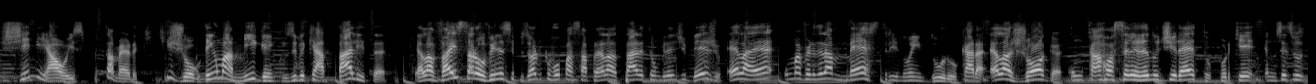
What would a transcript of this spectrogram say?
genial isso. Puta merda, que, que jogo. Tem uma amiga, inclusive, que é a Thalita. Ela vai estar ouvindo esse episódio que eu vou passar pra ela. Thalita, um grande beijo. Ela é uma verdadeira mestre no Enduro. Cara, ela joga com o carro acelerando direto. Porque, eu não sei se você-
